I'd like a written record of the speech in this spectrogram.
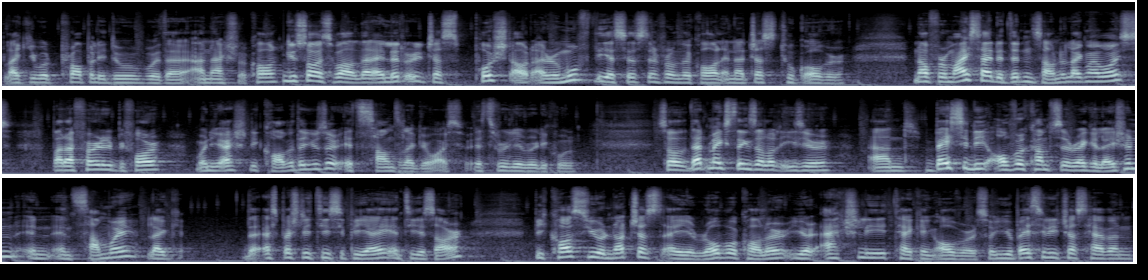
like you would properly do with a, an actual call. You saw as well that I literally just pushed out, I removed the assistant from the call and I just took over. Now from my side, it didn't sound like my voice, but I've heard it before. When you actually call with the user, it sounds like your voice. It's really, really cool. So that makes things a lot easier and basically overcomes the regulation in, in some way, like the, especially TCPA and TSR because you're not just a robocaller, you're actually taking over. So you basically just have an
